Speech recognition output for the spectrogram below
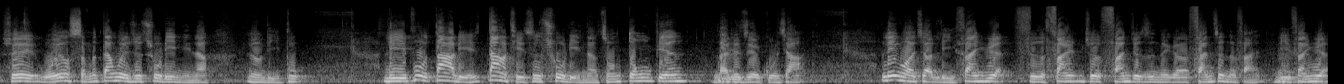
所以我用什么单位去处理你呢？用礼部。礼部大礼大体是处理呢，从东边来的这些国家。另外叫礼藩院，就是藩就是藩就是那个藩镇的藩，礼藩院。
